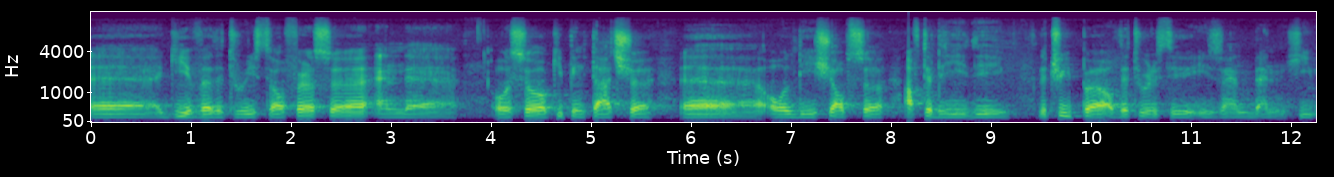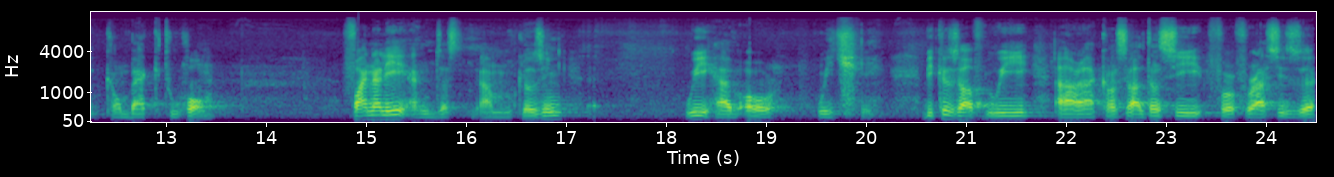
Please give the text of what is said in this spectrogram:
give the tourist offers and also keep in touch uh, all the shops uh, after the, the, the trip uh, of the tourist is and then he come back to home. Finally, and just um, closing, we have our wiki. because of we are a consultancy, for, for us is uh,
